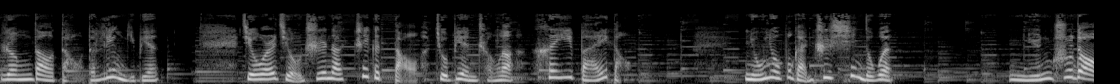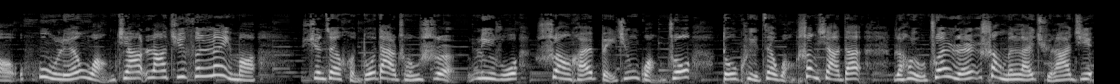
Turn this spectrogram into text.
扔到岛的另一边，久而久之呢，这个岛就变成了黑白岛。牛牛不敢置信的问：“您知道互联网加垃圾分类吗？”现在很多大城市，例如上海、北京、广州，都可以在网上下单，然后有专人上门来取垃圾，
